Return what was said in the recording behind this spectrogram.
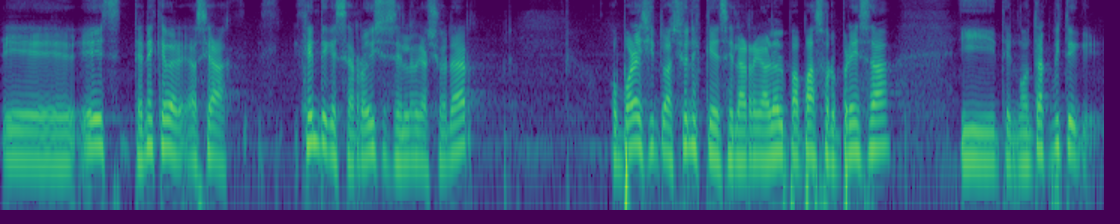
Eh, es, tenés que ver, o sea, gente que se arrodilla y se larga a llorar. O por ahí situaciones que se la regaló el papá sorpresa y te encontrás, viste,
